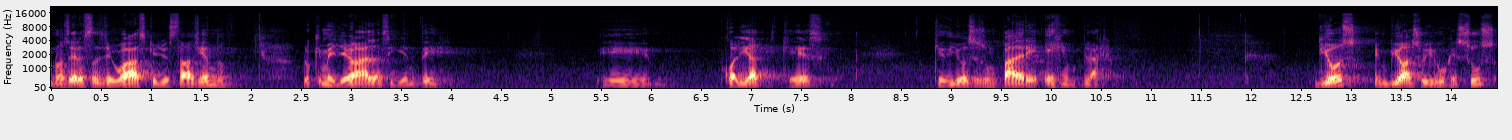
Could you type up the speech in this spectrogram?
no hacer esas llegadas que yo estaba haciendo. Lo que me lleva a la siguiente eh, cualidad, que es que Dios es un Padre ejemplar. Dios envió a su Hijo Jesús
